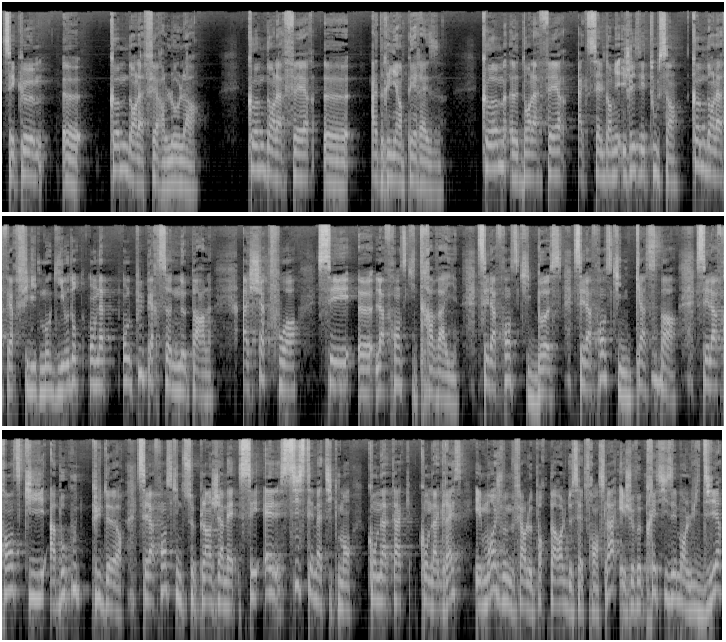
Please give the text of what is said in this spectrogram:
c'est que, euh, comme dans l'affaire Lola, comme dans l'affaire euh, Adrien Pérez, comme euh, dans l'affaire Axel Dormier, je les ai tous, hein, comme dans l'affaire Philippe Moguillot, dont on plus personne ne parle. À chaque fois, c'est euh, la France qui travaille, c'est la France qui bosse, c'est la France qui ne casse pas, c'est la France qui a beaucoup de pudeur, c'est la France qui ne se plaint jamais. C'est elle, systématiquement, qu'on attaque, qu'on agresse. Et moi, je veux me faire le porte-parole de cette France-là. Et je veux précisément lui dire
